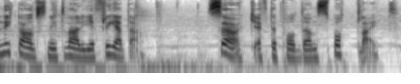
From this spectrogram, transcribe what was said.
Nytt avsnitt varje fredag. Sök efter podden Spotlight.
